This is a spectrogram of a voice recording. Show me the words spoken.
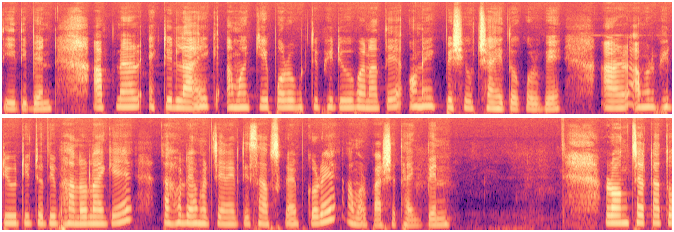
দিয়ে দিবেন। আপনার একটি লাইক আমাকে পরবর্তী ভিডিও বানাতে অনেক বেশি উৎসাহিত করবে। আর আমার ভিডিওটি যদি ভালো লাগে, তাহলে আমার চ্যানেলটি সাবস্ক্রাইব করে আমার পাশে থাকবেন। রং চাটা তো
